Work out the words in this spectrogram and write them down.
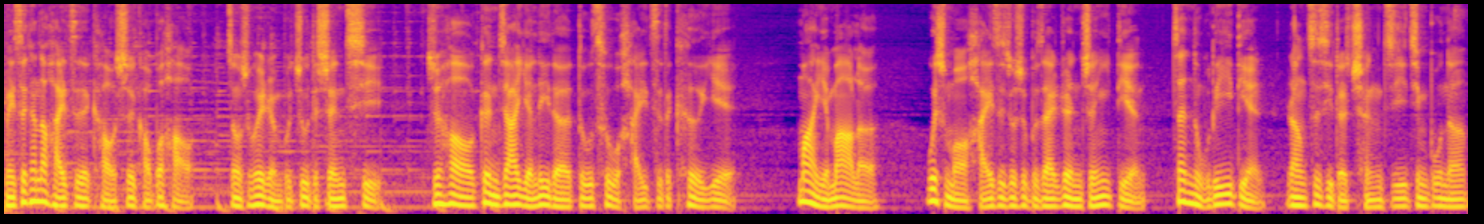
每次看到孩子考试考不好，总是会忍不住的生气，只好更加严厉的督促孩子的课业。骂也骂了，为什么孩子就是不再认真一点，再努力一点，让自己的成绩进步呢？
